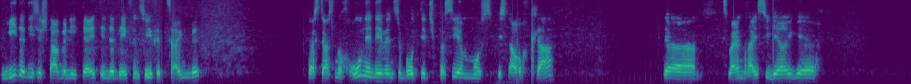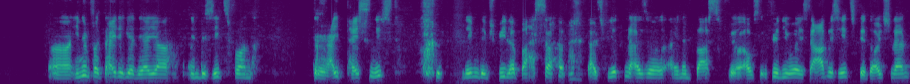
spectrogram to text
wieder diese Stabilität in der Defensive zeigen wird. Dass das noch ohne Neven Subotic passieren muss, ist auch klar. Der 32-jährige äh, Innenverteidiger, der ja im Besitz von drei Pässen ist, neben dem Spieler Bassa als vierten, also einen Pass für, für die USA besitzt, für Deutschland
